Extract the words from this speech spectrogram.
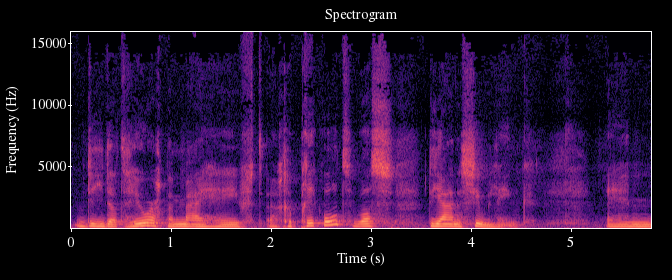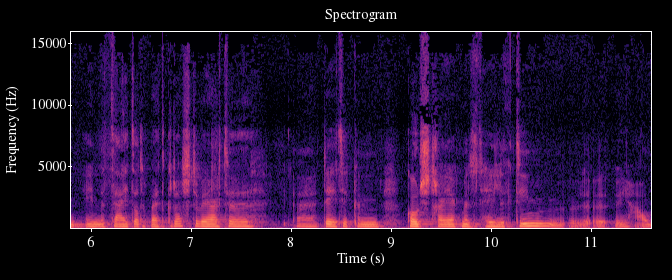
die dat heel erg bij mij heeft uh, geprikkeld, was Diana Simmelink. En in de tijd dat ik bij het kadaster werkte, uh, deed ik een coachtraject met het hele team. Uh, ja,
